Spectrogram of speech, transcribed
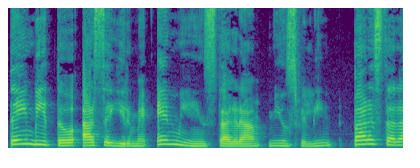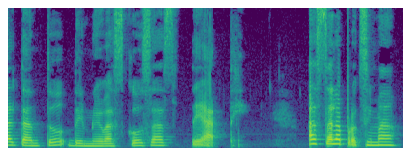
Te invito a seguirme en mi Instagram, Musefelin, para estar al tanto de nuevas cosas de arte. Hasta la próxima.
